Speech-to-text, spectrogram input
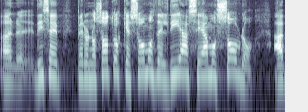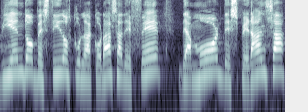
ah, dice, pero nosotros que somos del día seamos sobros, habiendo vestidos con la coraza de fe, de amor, de esperanza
